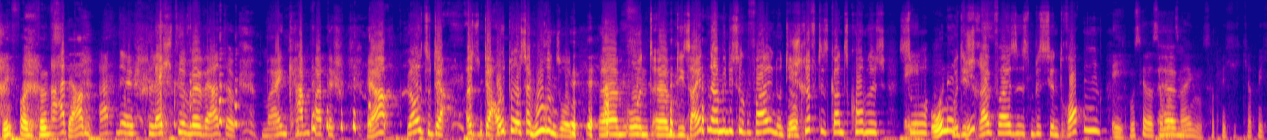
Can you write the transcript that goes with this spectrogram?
2 von 5 Sternen. Hat eine schlechte Bewertung. Mein Kampf hat eine. Sch ja, ja also, der, also der Autor ist ein Hurensohn. Ähm, und ähm, die Seiten haben mir nicht so gefallen und die Ja. Schrift ist ganz komisch. So. Ey, ohne und die Witz? Schreibweise ist ein bisschen trocken. Ey, ich muss dir das nochmal Ähm, zeigen. Das hat mich, ich hab mich,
